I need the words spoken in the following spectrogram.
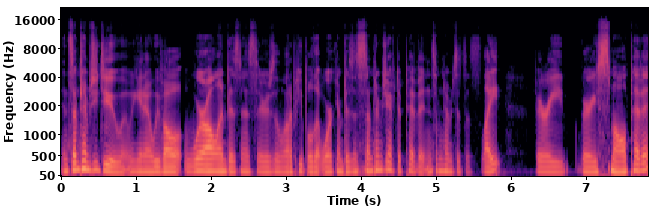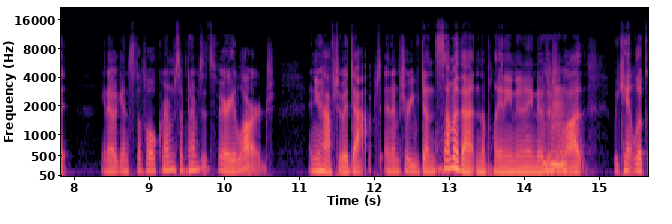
And sometimes you do. You know, we've all we're all in business. There's a lot of people that work in business. Sometimes you have to pivot, and sometimes it's a slight, very very small pivot. You know, against the fulcrum. Sometimes it's very large and you have to adapt. And I'm sure you've done some of that in the planning. And I know mm-hmm. there's a mm-hmm. lot. We can't look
